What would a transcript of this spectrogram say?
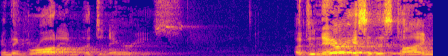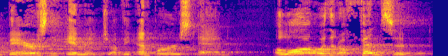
And they brought him a denarius. A denarius at this time bears the image of the emperor's head along with an offensive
